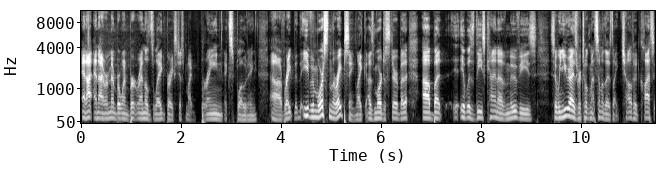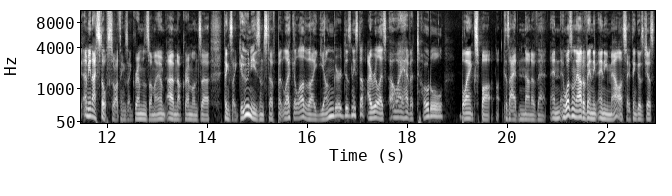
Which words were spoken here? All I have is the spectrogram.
and I and I remember when Burt Reynolds' leg breaks, just my brain exploding. Uh, rape, even worse than the rape scene. Like I was more disturbed by that. Uh, but it was these kind of movies. So when you guys were talking about some of those like childhood classics, I mean, I still saw things like Gremlins on my own. Uh, not Gremlins, uh, things like Goonies and stuff. But like a lot of the younger Disney stuff, I realized, oh, I have a total blank spot because I had none of that, and it wasn't out of any any malice. I think it was just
